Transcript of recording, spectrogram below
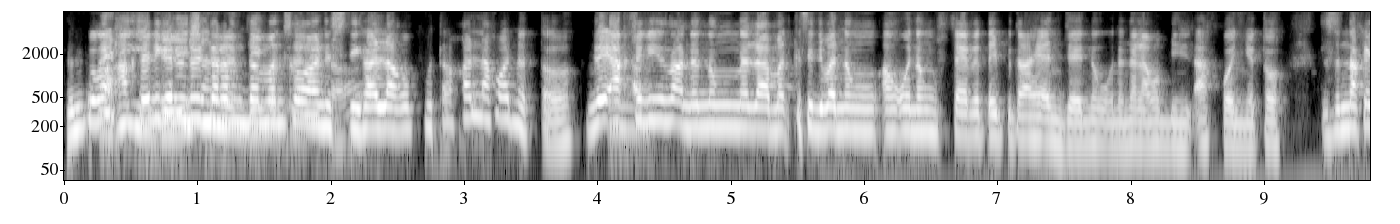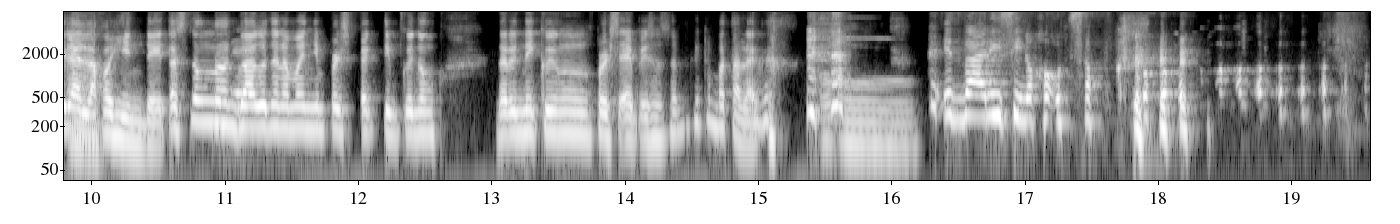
Doon ko, Very actually, ganun ang naramdaman ko, honestly. Kala ko, puta, kala ko ano to. Hindi, actually, nung, ano, nung nalaman, kasi di ba, nung, ang unang stereotype ko kay Anjen, nung una nalaman, binil, ah, konyo to. Tapos nung nakilala Ah. ko, hindi. Tapos nung nagbago na naman yung perspective ko, nung narinig ko yung first episode, sabi ko, ito ba talaga? Oo. it varies sino kausap ko.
